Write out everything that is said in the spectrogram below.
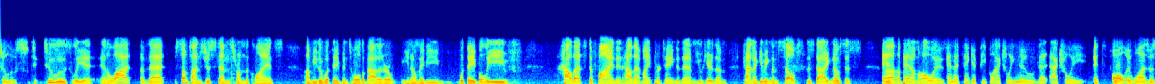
Too loose. t- too loosely, and a lot of that sometimes just stems from the clients, um, either what they've been told about it, or you know maybe what they believe, how that's defined, and how that might pertain to them. You hear them kind of giving themselves this diagnosis uh, up and, down the hallways. And I think if people actually knew that actually it all it was was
